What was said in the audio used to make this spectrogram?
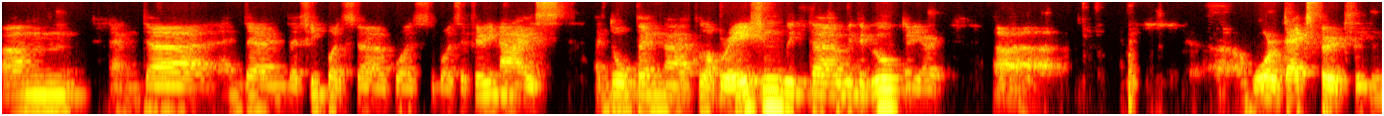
Um, and uh, and then I think was uh, was was a very nice and open uh, collaboration with uh, with the group. They are uh, world experts in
